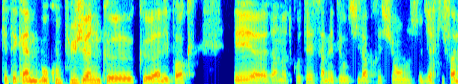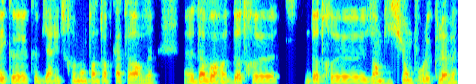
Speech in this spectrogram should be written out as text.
qui étaient quand même beaucoup plus jeunes qu'à que l'époque. Et euh, d'un autre côté, ça mettait aussi la pression de se dire qu'il fallait que, que, Biarritz remonte en top 14, euh, d'avoir d'autres ambitions pour le club.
